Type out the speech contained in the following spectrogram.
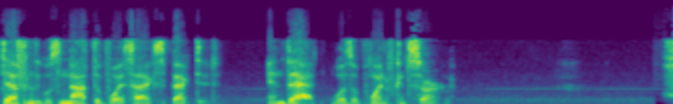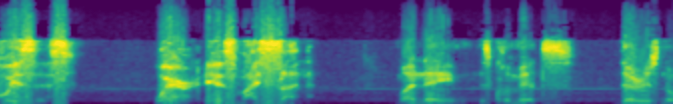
It definitely was not the voice I expected, and that was a point of concern. Who is this? Where is my son? My name is Clements. There is no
